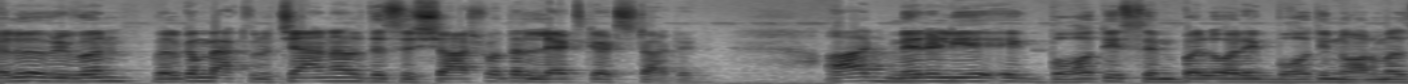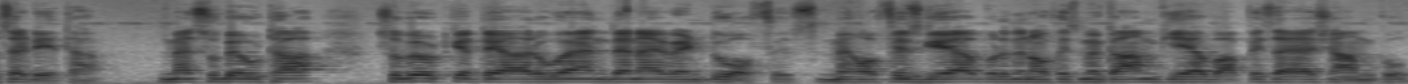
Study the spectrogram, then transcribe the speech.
Hello everyone welcome back to the channel this is Shashwat and let's get started आज मेरे लिए एक बहुत ही सिंपल और एक बहुत ही नॉर्मल सा डे था। मैं सुबह उठा, सुबह उठ के तैयार हुआ and then I went to office मैं ऑफ़िस गया, पूरे दिन ऑफ़िस में काम किया, वापस आया शाम को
